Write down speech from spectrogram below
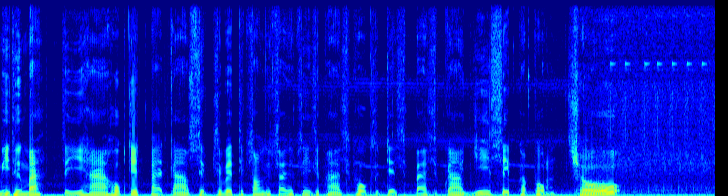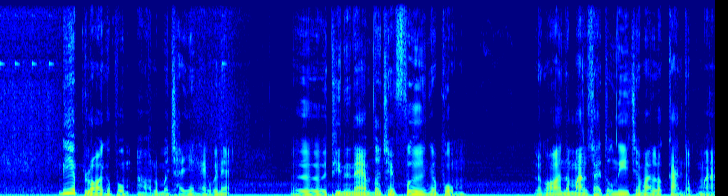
มีถึงปะสี่ห้าหกเจ็ดแปดเก้าสิบสิบเอ็ดสิบสองสิบสามสิบสี่สิบห้าสิบหกสิบเจ็ดสิบแปดสิบเก้ายี่สิบครับผม โชว์เรียบร้อยครับผมอ้าวแล้วมันใช้ยังไงวะเนี่ย เออ ที่แน่ๆมันต้องใช้ฟืนครับผม แล้วก็เอาน้ำมันใส่ตรงนี้ใช่ไหมแล้วกันออกมา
